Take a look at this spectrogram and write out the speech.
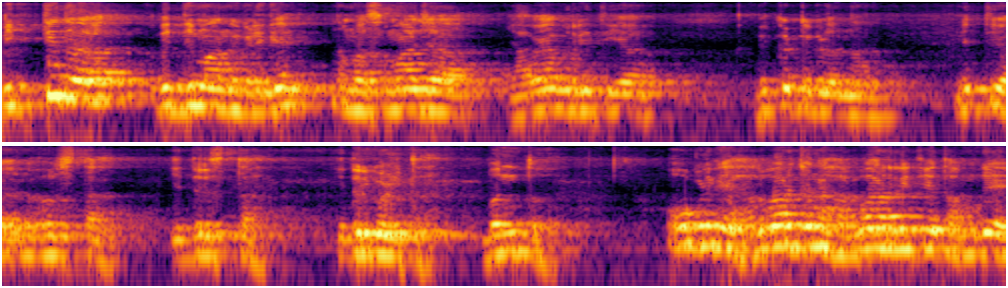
ನಿತ್ಯದ ವಿದ್ಯಮಾನಗಳಿಗೆ ನಮ್ಮ ಸಮಾಜ ಯಾವ್ಯಾವ ರೀತಿಯ ಬಿಕ್ಕಟ್ಟುಗಳನ್ನು ನಿತ್ಯ ಅನುಭವಿಸ್ತಾ, ಎದುರಿಸ್ತಾ, ಎದುರುಗೊಳ್ತಾ ಬಂತು, ಅವುಗಳಿಗೆ ಹಲವಾರು ಜನ ಹಲವಾರು ರೀತಿಯ ತಮ್ಮದೇ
